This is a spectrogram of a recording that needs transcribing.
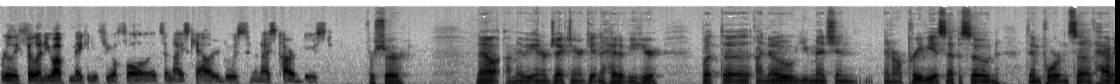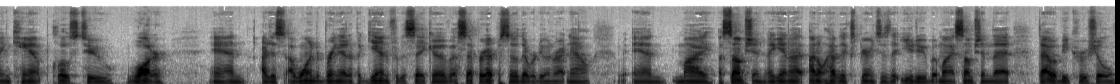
really filling you up and making you feel full, it's a nice calorie boost and a nice carb boost. For sure. Now, I may be interjecting or getting ahead of you here, but the I know you mentioned in our previous episode the importance of having camp close to water, and I just I wanted to bring that up again for the sake of a separate episode that we're doing right now. And my assumption, again, I, I don't have the experiences that you do, but my assumption that that would be crucial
